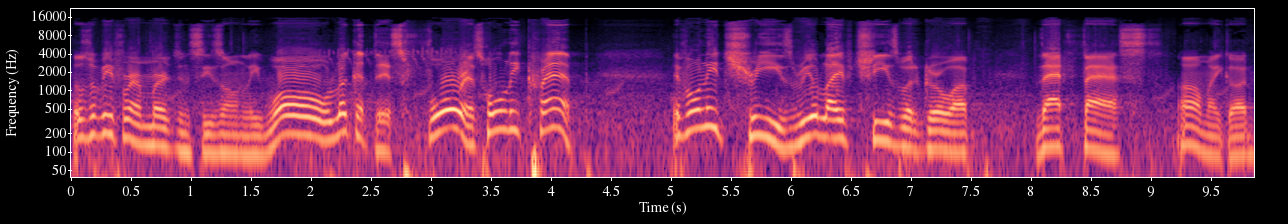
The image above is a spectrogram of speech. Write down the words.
Those will be for emergencies only. Whoa! Look at this forest! Holy crap! If only trees, real life trees, would grow up that fast. Oh my god.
